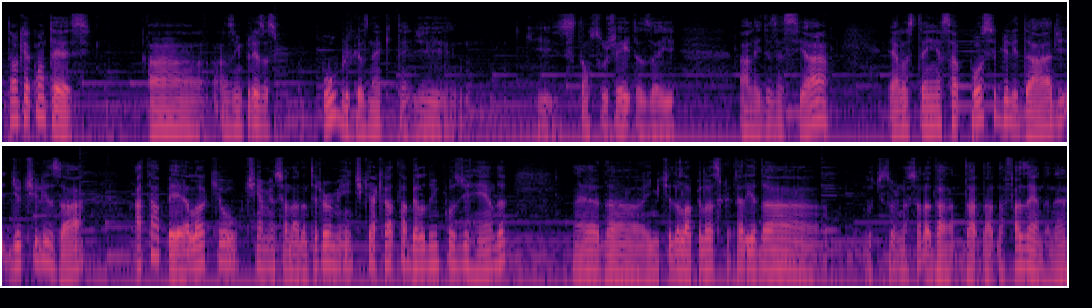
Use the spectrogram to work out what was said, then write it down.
Então, o que acontece? A, as empresas públicas né, que, tem de, que estão sujeitas aí à lei das SA, elas têm essa possibilidade de utilizar a tabela que eu tinha mencionado anteriormente, que é aquela tabela do imposto de renda né, da, emitida lá pela Secretaria da, do Tesouro Nacional, da, da, da Fazenda, né?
